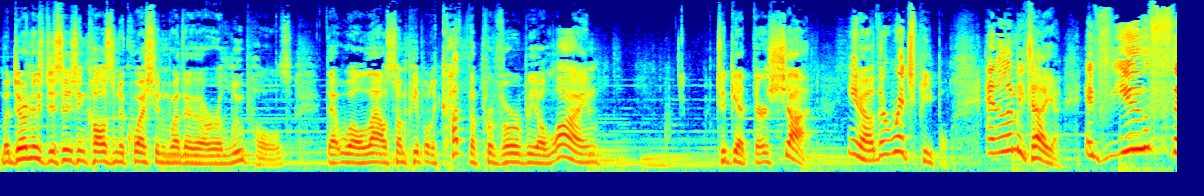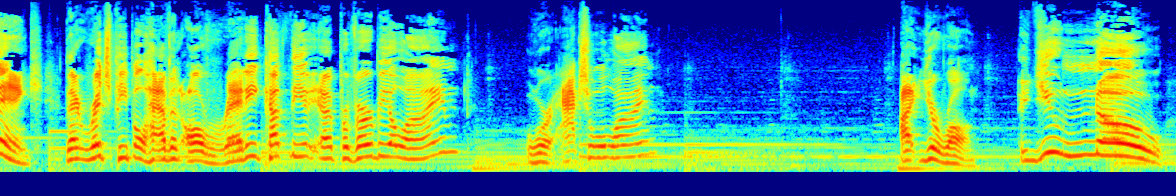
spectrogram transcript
Moderna's decision calls into question whether there are loopholes that will allow some people to cut the proverbial line to get their shot. You know, the rich people. And let me tell you, if you think that rich people haven't already cut the uh, proverbial line or actual line, uh, you're wrong. You know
